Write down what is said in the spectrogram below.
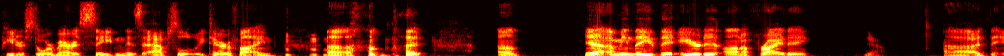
Peter Stormare as Satan is absolutely terrifying. uh, but um, yeah, I mean they they aired it on a Friday. Yeah. Uh, I think,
